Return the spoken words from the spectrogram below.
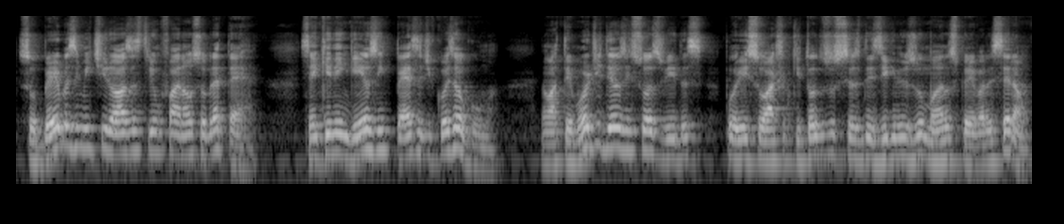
soberbas e mentirosas triunfarão sobre a terra, sem que ninguém os impeça de coisa alguma. Não há temor de Deus em suas vidas, por isso acham que todos os seus desígnios humanos prevalecerão.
